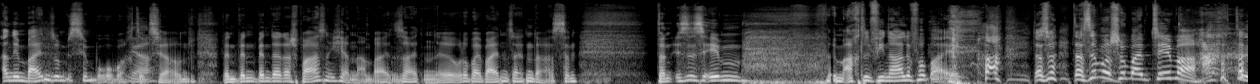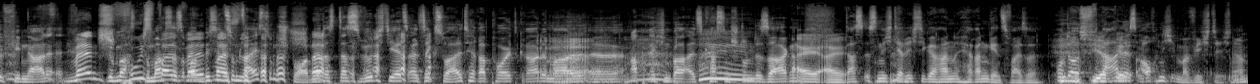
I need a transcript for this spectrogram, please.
an den beiden so ein bisschen beobachtet, ja. Ja. Und wenn, wenn, wenn da der Spaß nicht an, an beiden Seiten äh, oder bei beiden Seiten da ist, dann, dann ist es eben, im Achtelfinale vorbei. Ha, das, da sind wir schon beim Thema. Achtelfinale. Mensch, du machst, du machst das aber ein bisschen zum Leistungssport. Ne? Das, das würde ich dir jetzt als Sexualtherapeut gerade mal äh, abrechenbar als Kassenstunde sagen. Ei, ei. Das ist nicht der richtige Herangehensweise. Und das Finale wir, ist auch nicht immer wichtig. Ne?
